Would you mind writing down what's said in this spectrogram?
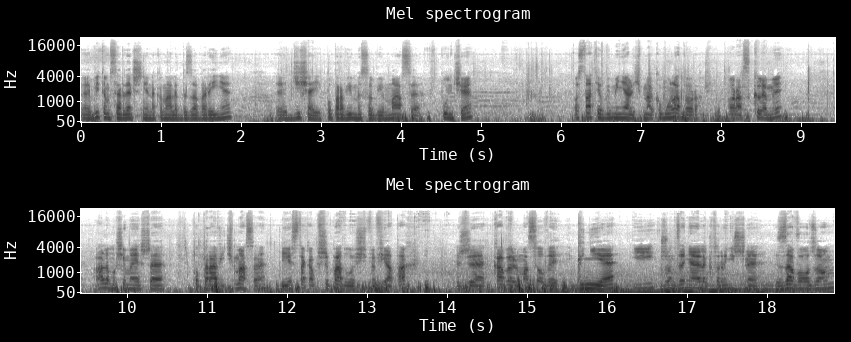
E, Witam serdecznie na kanale Bezawaryjnie. E, Dzisiaj poprawimy sobie masę w puncie. Ostatnio wymienialiśmy akumulator oraz klemy, ale musimy jeszcze poprawić masę. Jest taka przypadłość we Fiatach, że kabel masowy gnije i urządzenia elektroniczne zawodzą.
